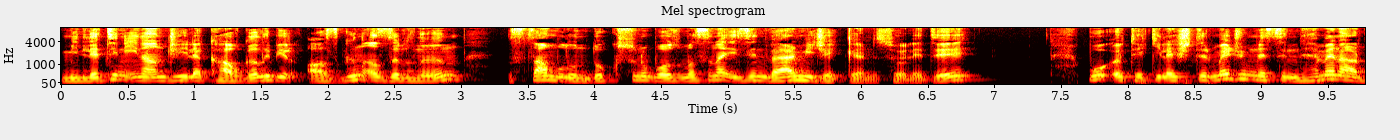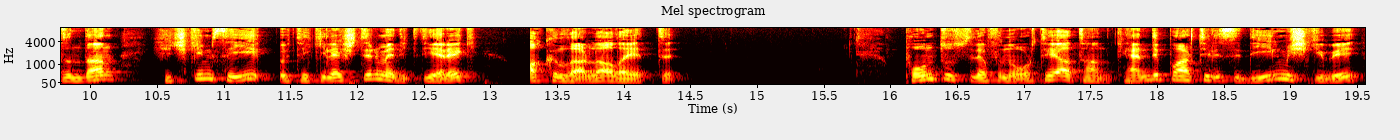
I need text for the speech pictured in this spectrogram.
milletin inancıyla kavgalı bir azgın azırlığın İstanbul'un dokusunu bozmasına izin vermeyeceklerini söyledi. Bu ötekileştirme cümlesinin hemen ardından hiç kimseyi ötekileştirmedik diyerek akıllarla alay etti. Pontus lafını ortaya atan kendi partilisi değilmiş gibi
